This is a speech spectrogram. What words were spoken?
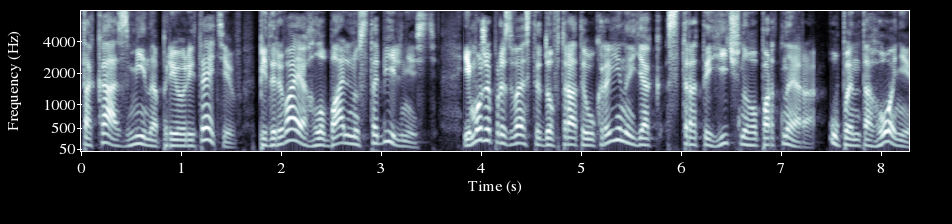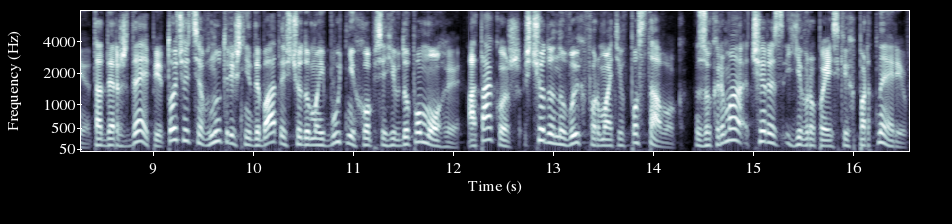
така зміна пріоритетів підриває глобальну стабільність і може призвести до втрати України як стратегічного партнера. У Пентагоні та Держдепі точаться внутрішні дебати щодо майбутніх обсягів допомоги, а також щодо нових форматів поставок, зокрема через європейських партнерів.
